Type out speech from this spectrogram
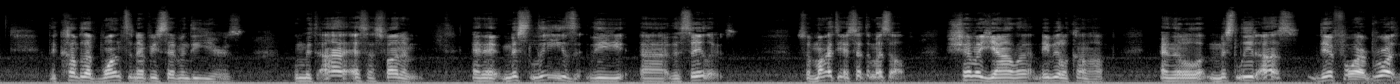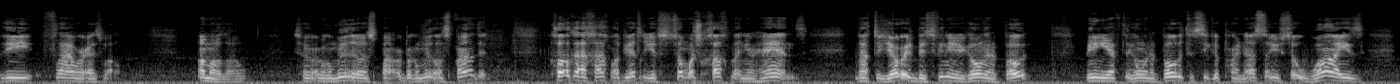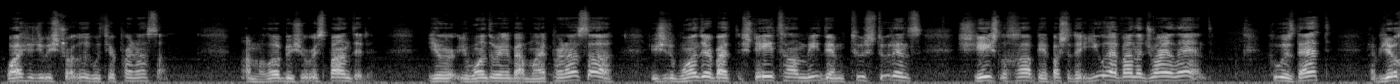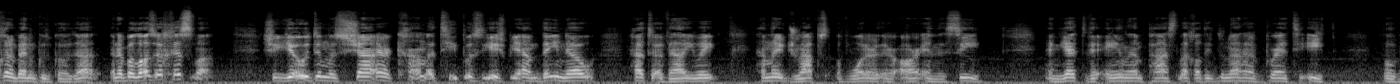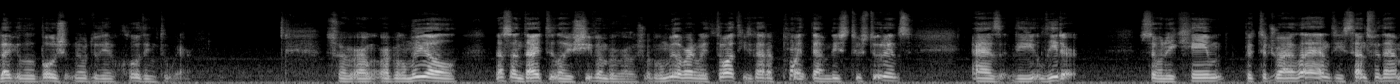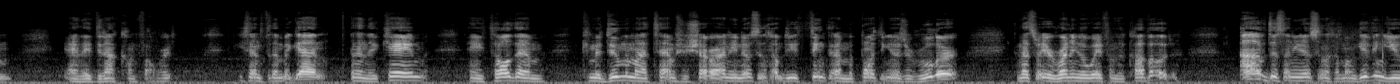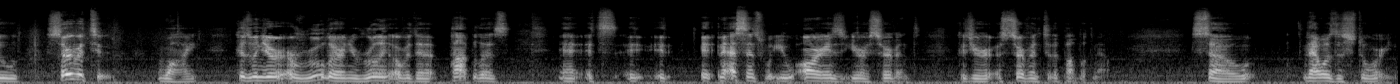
that comes up once in every seventy years." Es and it misleads the uh, the sailors. So Marty, I said to myself, Shema Yala, maybe it'll come up, and it'll mislead us. Therefore, I brought the flour as well. Amalo. So Rabbi Gamliel responded, you have so much chachma in your hands. You're going on a boat, meaning you have to go on a boat to seek a parnasa. You're so wise. Why should you be struggling with your parnasa? Amalo Bishu responded, you're, you're wondering about my parnasa. You should wonder about shnei talmidim, two students, sheish l'cha that you have on the dry land. Who is that? Rabbi Yochanan ben Gudgoda and Rabbi Lazar Chisma. Was sha'er kama tipus yesh biam. They know how to evaluate how many drops of water there are in the sea. And yet the elam pas lechal, they do not have bread to eat. Nor do they have clothing to wear. So Rabbi Gamliel, Nasan Daiti Yeshivam Barosh. Rabbi Gamliel right away thought he's got to appoint them, these two students, as the leader. So when he came to dry land, he sent for them, and they did not come forward. He sent for them again, and then they came, and he told them, Do you think that I'm appointing you as a ruler? And that's why you're running away from the kavod? I'm giving you servitude. Why? Because when you're a ruler and you're ruling over the populace, uh, it's it, it, in essence what you are is you're a servant because you're a servant to the public now. So that was the story.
